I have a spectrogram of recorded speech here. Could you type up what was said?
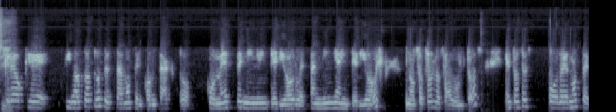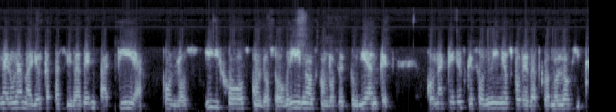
Creo que si nosotros estamos en contacto con este niño interior o esta niña interior, nosotros los adultos, entonces podemos tener una mayor capacidad de empatía con los hijos, con los sobrinos, con los estudiantes, con aquellos que son niños por edad cronológica.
